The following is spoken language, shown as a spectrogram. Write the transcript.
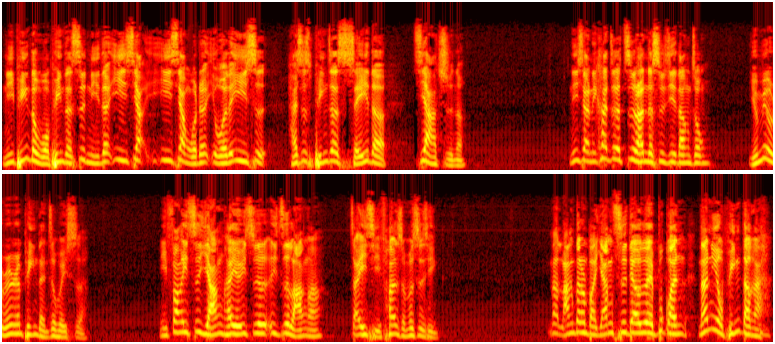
你平等，我平等，是你的意向意向，我的我的意识，还是凭着谁的价值呢？你想，你看这个自然的世界当中。有没有人人平等这回事啊？你放一只羊，还有一只一只狼啊，在一起发生什么事情？那狼当然把羊吃掉，对不对？不管男女有平等啊，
